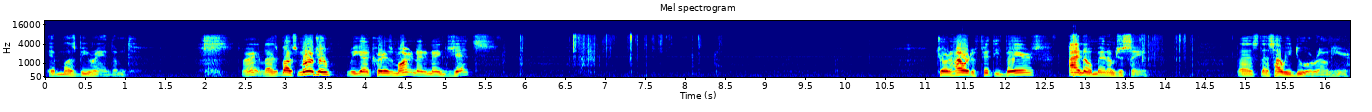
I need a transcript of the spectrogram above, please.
It must be randomed. All right, last box mojo. We got Curtis Martin, 99 Jets. Jordan Howard to 50 Bears. I know, man. I'm just saying. That's that's how we do around here.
